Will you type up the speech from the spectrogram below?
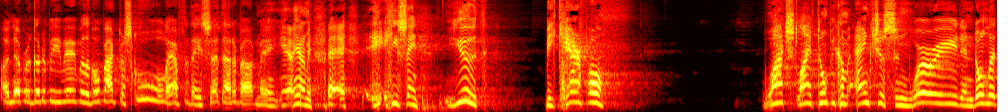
I'm never going to be able to go back to school after they said that about me. You know what I mean? Uh, uh, he's saying, youth, be careful Watch life. Don't become anxious and worried and don't let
